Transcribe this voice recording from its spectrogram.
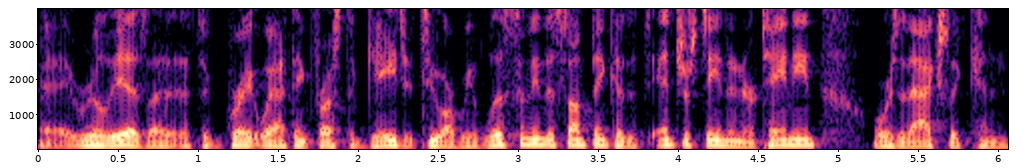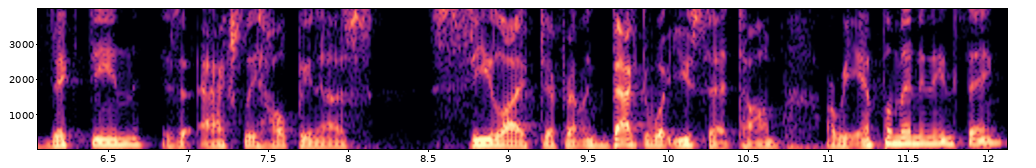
It really is. It's a great way i think for us to gauge it too. Are we listening to something because it's interesting and entertaining or is it actually convicting? Is it actually helping us see life differently? Back to what you said tom. Are we implementing anything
